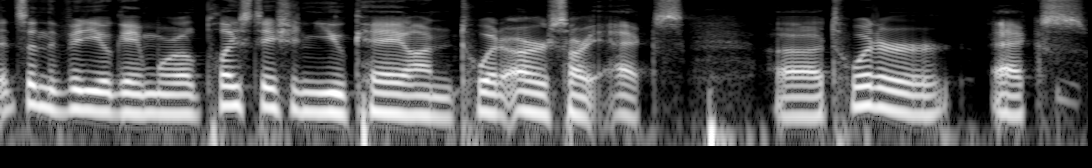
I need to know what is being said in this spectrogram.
it's in the video game world. PlayStation UK on Twitter, or sorry, X, uh, Twitter X,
